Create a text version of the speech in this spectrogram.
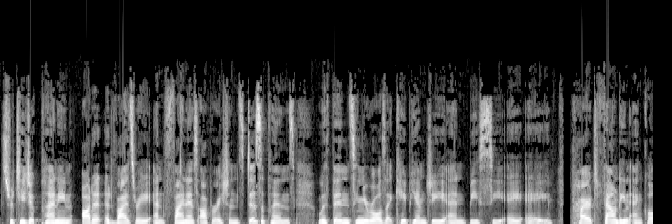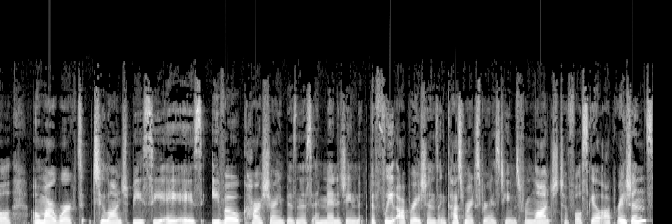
strategic planning, audit advisory, and finance operations disciplines within senior roles at KPMG and BCAA. Prior to founding Enkel, Omar worked to launch BCAA's Evo car sharing business and managing the fleet operations and customer experience teams from launch to full scale operations.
